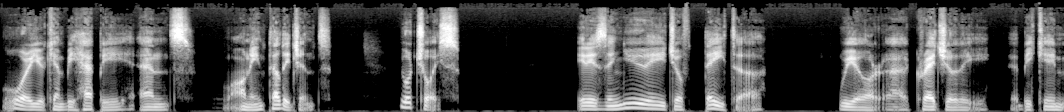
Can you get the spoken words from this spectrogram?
or you can be happy and unintelligent. Your choice. It is the new age of data. We are uh, gradually uh, became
